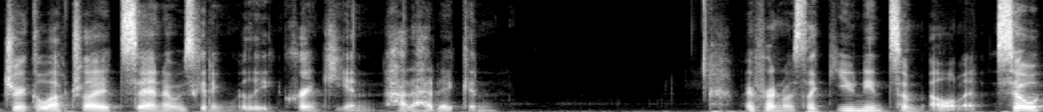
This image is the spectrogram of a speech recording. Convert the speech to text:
drink electrolytes and I was getting really cranky and had a headache and my friend was like, "You need some element." So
